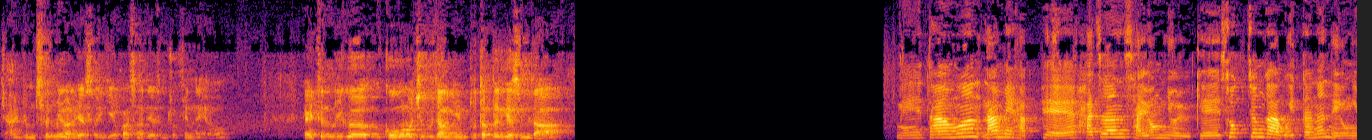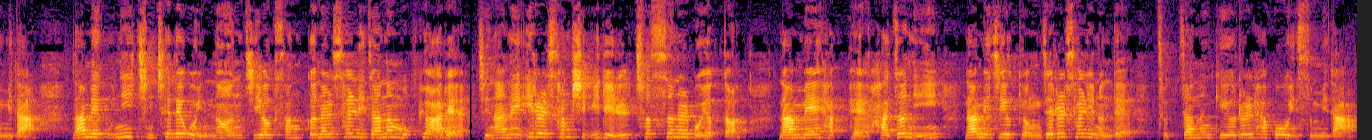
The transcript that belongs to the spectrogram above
잘 좀 설명을 해서 이게 활성화되었으면 좋겠네요. 하여튼 우리 그 고은호 지부장님 부탁드리겠습니다. 남해화폐 하전 사용률 계속 증가하고 있다는 내용입니다. 남해군이 침체되고 있는 지역 상권을 살리자는 목표 아래 지난해 1월 31일 첫 선을 보였던 남해화폐 하전이 남해 지역 경제를 살리는데 적잖은 기여를 하고 있습니다.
